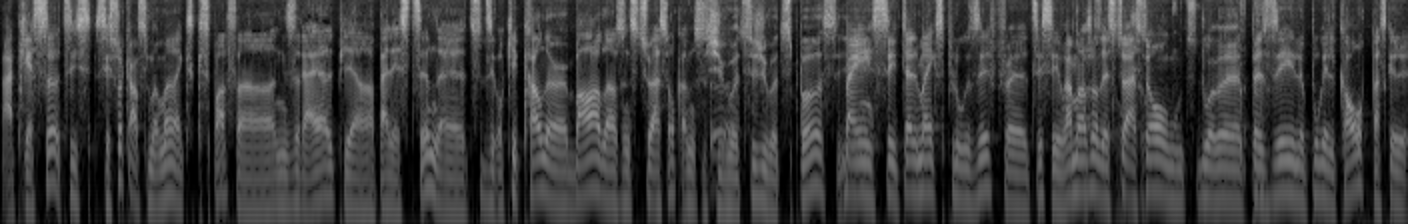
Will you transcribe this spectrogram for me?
Après ça, c'est sûr qu'en ce moment, avec ce qui se passe en Israël puis en Palestine, euh, tu dis, OK, prendre un bar dans une situation comme ça. J'y vois-tu, j'y vois-tu pas? Ben, c'est tellement explosif. euh, c'est vraiment le genre de situation où tu dois peser le pour et le contre parce que,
